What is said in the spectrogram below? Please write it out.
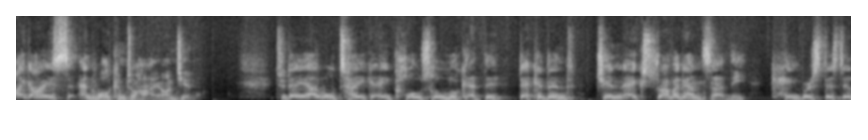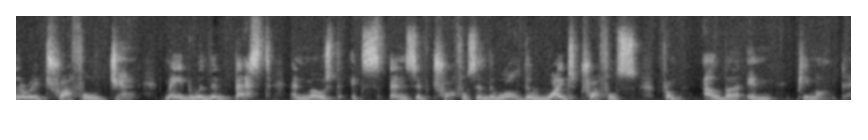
Hi guys and welcome to High on Gin. Today I will take a closer look at the decadent gin extravaganza, the Cambridge Distillery Truffle Gin, made with the best and most expensive truffles in the world, the white truffles from Alba in Piemonte.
